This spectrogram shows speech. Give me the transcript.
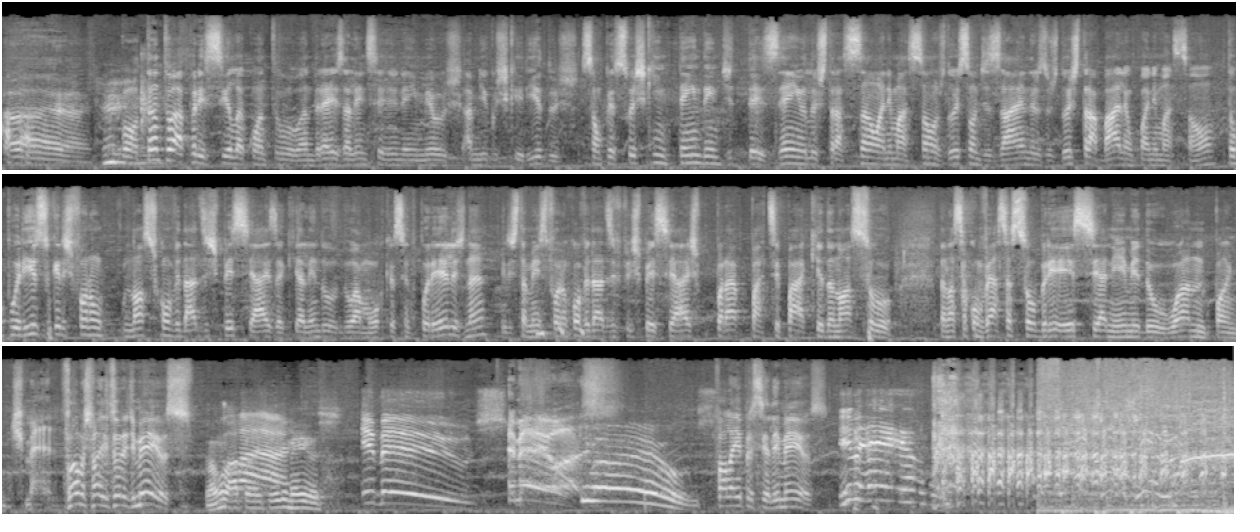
Ai, ai. Bom, tanto a Priscila quanto o Andrés, além de serem meus amigos queridos, são pessoas que entendem de desenho, ilustração, animação. Os dois são designers, os dois trabalham com animação. Então, por isso que eles foram nossos convidados especiais aqui, além do, do amor que eu sinto por eles, né? Eles também foram convidados especiais para participar aqui do nosso, da nossa conversa sobre esse anime do One Punch Man. Vamos para a leitura de e-mails? Vamos lá, para a leitura de e-mails. E-mails! E-mails! Deus! Fala aí, Priscila, e-mails. E-mail!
